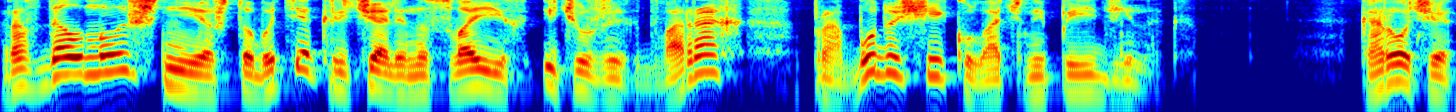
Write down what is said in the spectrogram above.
раздал малышне, чтобы те кричали на своих и чужих дворах про будущий кулачный поединок. Короче,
